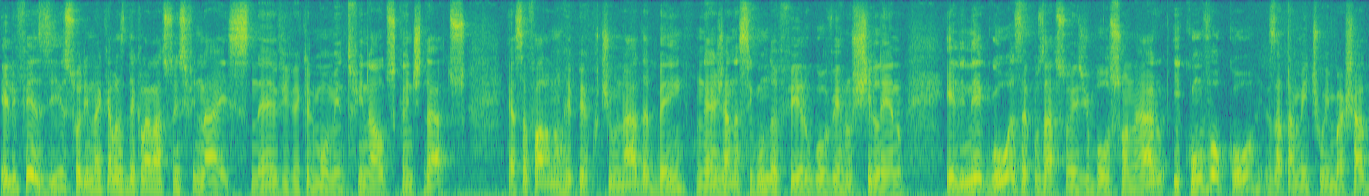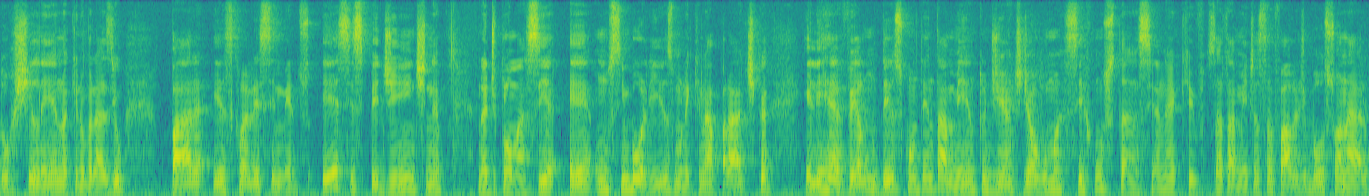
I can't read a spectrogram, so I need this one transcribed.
Ele fez isso ali naquelas declarações finais, né, Vive, aquele momento final dos candidatos. Essa fala não repercutiu nada bem, né? Já na segunda-feira, o governo chileno ele negou as acusações de Bolsonaro e convocou exatamente o embaixador chileno aqui no Brasil para esclarecimentos. Esse expediente, né, na diplomacia é um simbolismo, né, que na prática ele revela um descontentamento diante de alguma circunstância, né, que exatamente essa fala de Bolsonaro.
